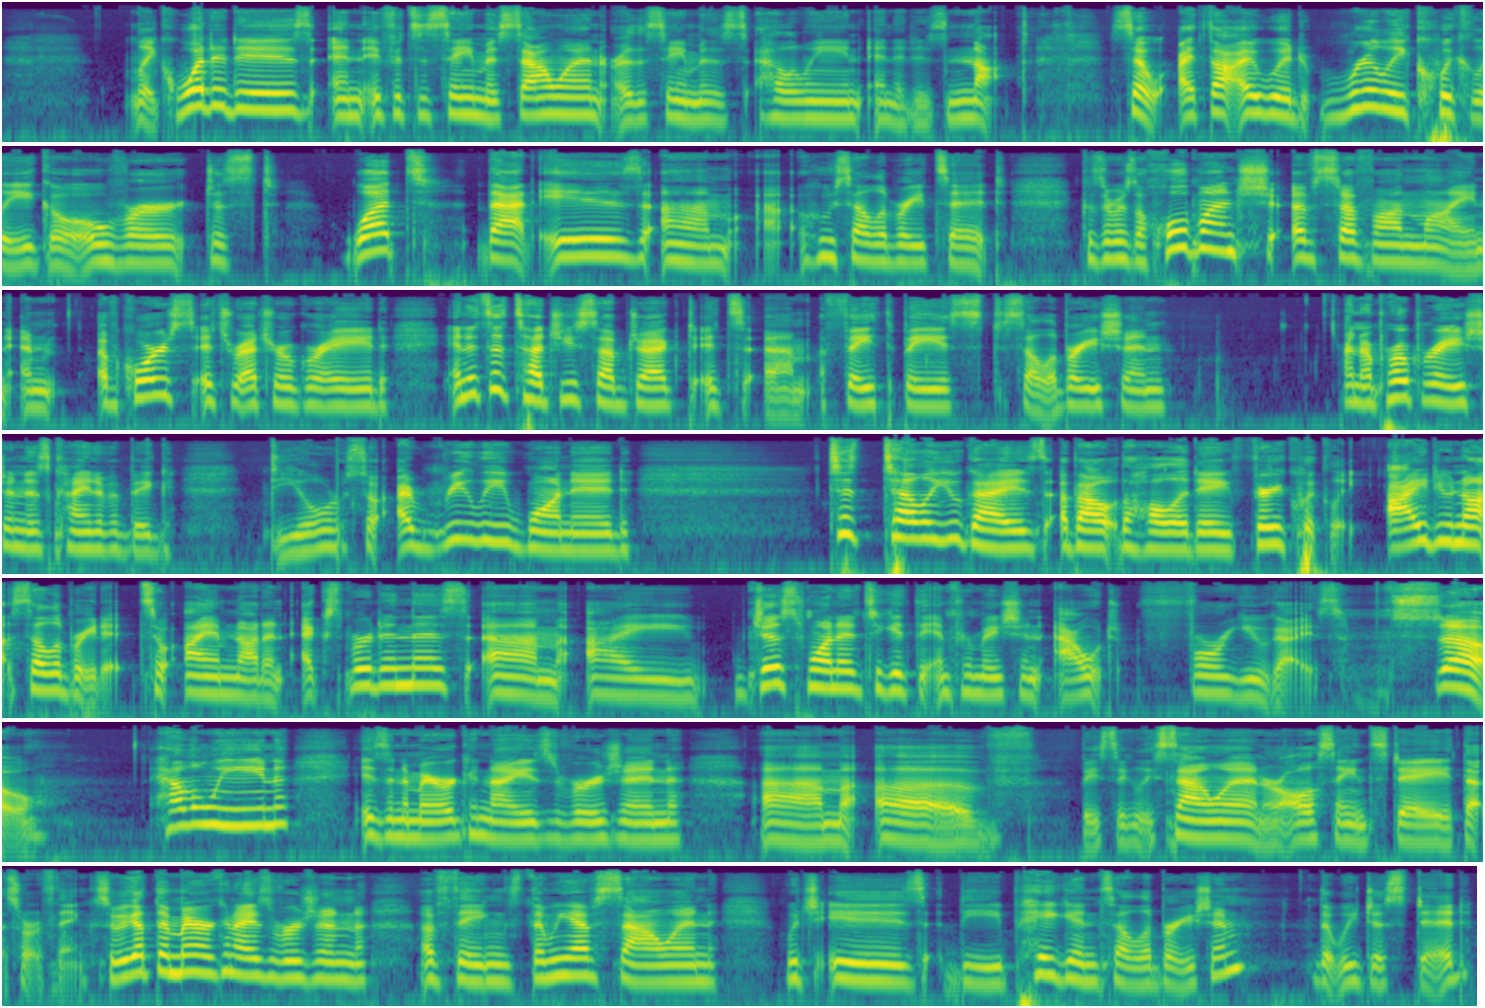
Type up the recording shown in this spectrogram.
like what it is and if it's the same as Samhain or the same as Halloween and it is not. So I thought I would really quickly go over just what that is, um, uh, who celebrates it, because there was a whole bunch of stuff online. And of course, it's retrograde and it's a touchy subject. It's um, a faith based celebration. And appropriation is kind of a big deal. So I really wanted to tell you guys about the holiday very quickly. I do not celebrate it, so I am not an expert in this. Um, I just wanted to get the information out for you guys. So, Halloween is an Americanized version um, of basically Samhain or All Saints Day, that sort of thing. So we got the Americanized version of things. Then we have Samhain, which is the pagan celebration that we just did.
